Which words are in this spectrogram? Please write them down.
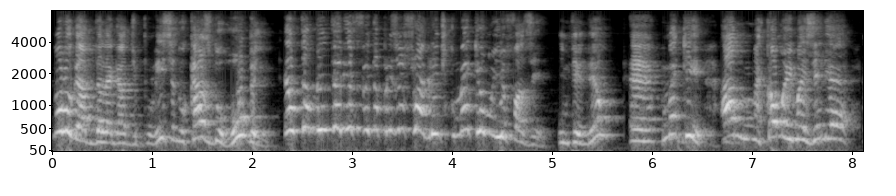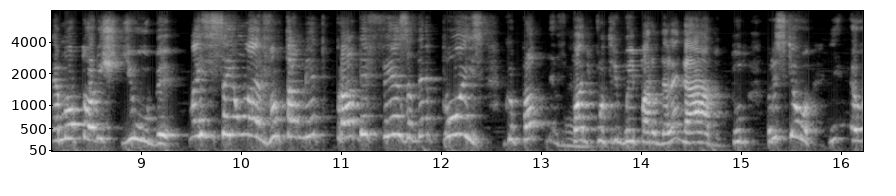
No lugar do delegado de polícia, no caso do Ruben, eu também teria feito a prisão em flagrante. Como é que eu não ia fazer? Entendeu? É, como é que. Ah, calma aí, mas ele é, é motorista de Uber. Mas isso aí é um levantamento para a defesa depois. É. Pode contribuir para o delegado, tudo. Por isso que eu, eu,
